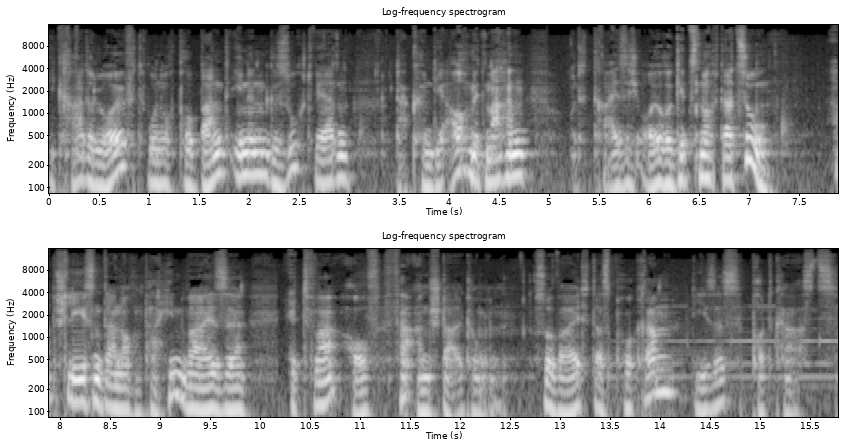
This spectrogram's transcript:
die gerade läuft, wo noch ProbandInnen gesucht werden. Da könnt ihr auch mitmachen und 30 Euro gibt es noch dazu. Abschließend dann noch ein paar Hinweise etwa auf Veranstaltungen. Soweit das Programm dieses Podcasts.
